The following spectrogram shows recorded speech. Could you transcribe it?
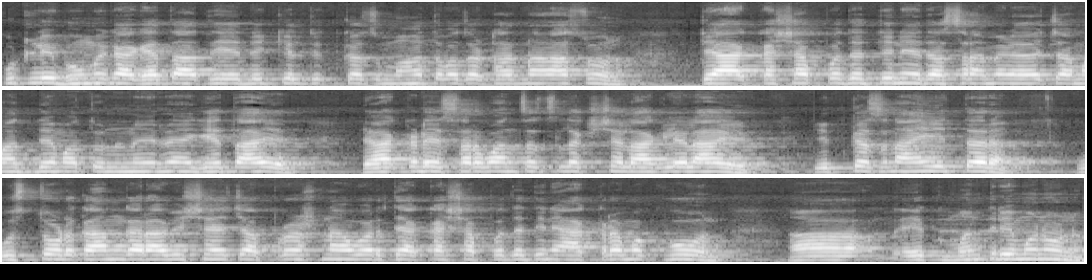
कुठली भूमिका घेतात हे देखील तितकंच महत्त्वाचं ठरणार असून त्या कशा पद्धतीने दसरा मेळाव्याच्या माध्यमातून निर्णय घेत आहेत याकडे सर्वांचंच लक्ष लागलेलं आहे. इतकंच नाही तर ऊसतोड कामगाराविषयाच्या प्रश्नावर त्या कशा पद्धतीने आक्रमक होऊन एक मंत्री म्हणून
